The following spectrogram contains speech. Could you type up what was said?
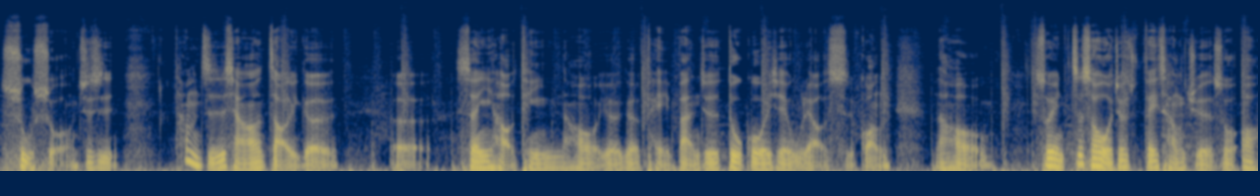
诉说，就是他们只是想要找一个呃声音好听，然后有一个陪伴，就是度过一些无聊的时光。然后，所以这时候我就非常觉得说，哦，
